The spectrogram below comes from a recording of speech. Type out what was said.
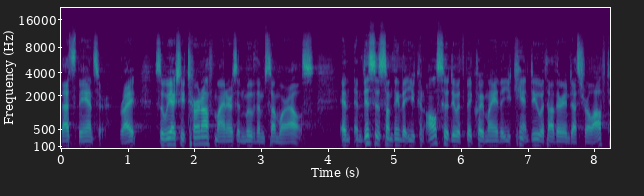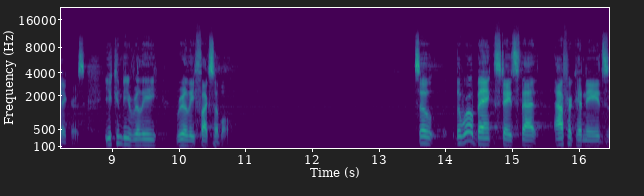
That's the answer, right? So we actually turn off miners and move them somewhere else. And, and, this is something that you can also do with Bitcoin mining that you can't do with other industrial off-takers. You can be really, really flexible. So the World Bank states that Africa needs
